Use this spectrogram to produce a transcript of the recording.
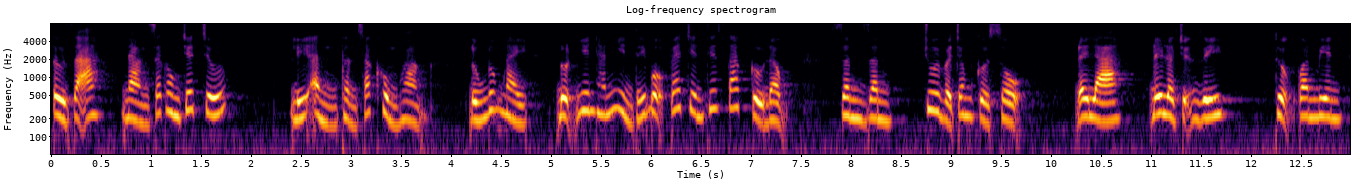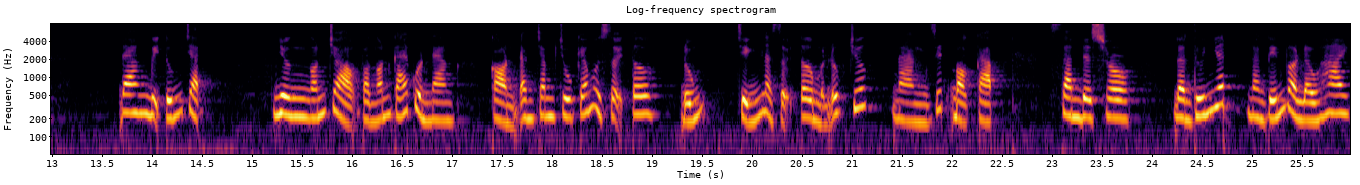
từ dã, nàng sẽ không chết chứ. Lý ẩn thần sắc khủng hoảng. Đúng lúc này, đột nhiên hắn nhìn thấy bộ vét trên thiết giáp cử động, dần dần chui vào trong cửa sổ. Đây là, đây là chuyện gì? Thượng quan biên đang bị túm chặt, nhưng ngón trỏ và ngón cái của nàng còn đang chăm chú kéo một sợi tơ. Đúng, chính là sợi tơ mà lúc trước nàng giết bò cạp Sanderso. Lần thứ nhất nàng tiến vào lầu 2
